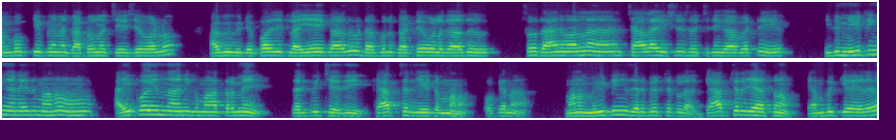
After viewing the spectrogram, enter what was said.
ఎంబుక్ కీపింగ్ గతంలో చేసేవాళ్ళం. అవి డిపాజిట్లు అయ్యాయి కాదు డబ్బులు కట్టేవాళ్ళు కాదు. సో దానివల్ల చాలా ఇష్యూస్ వచ్చినాయి కాబట్టి ఇది మీటింగ్ అనేది మనం అయిపోయిన దానికి మాత్రమే జరిపించేది క్యాప్చర్ చేయటం మనం. ఓకేనా? మనం మీటింగ్ జరిపించట్లే క్యాప్చర్ చేస్తున్నాం. ఎంబీకేలో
